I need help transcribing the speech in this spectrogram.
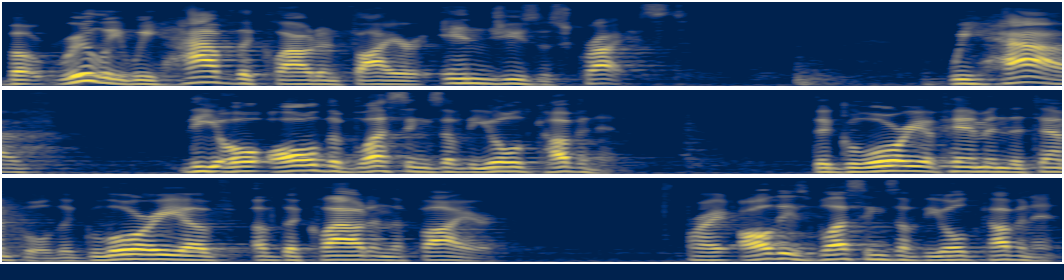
But really, we have the cloud and fire in Jesus Christ. We have the, all the blessings of the old covenant the glory of him in the temple, the glory of, of the cloud and the fire. Right? All these blessings of the old covenant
